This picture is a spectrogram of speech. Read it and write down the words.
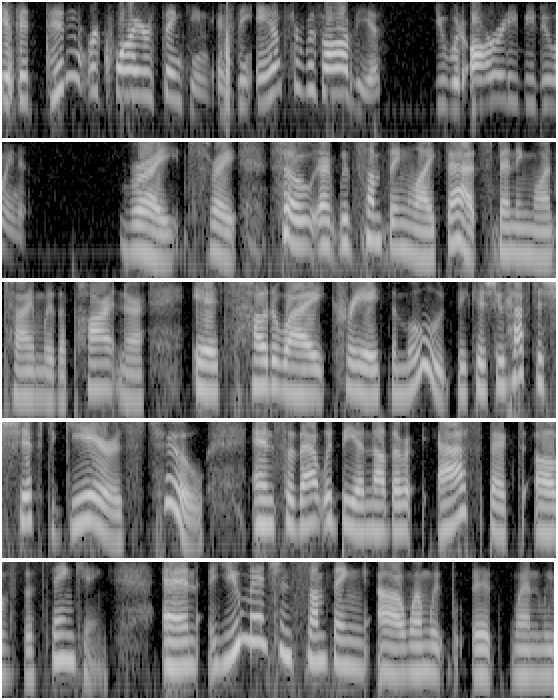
If it didn't require thinking, if the answer was obvious, you would already be doing it. Right, right. So, uh, with something like that, spending more time with a partner, it's how do I create the mood? Because you have to shift gears too. And so, that would be another aspect of the thinking. And you mentioned something uh, when we it, when we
